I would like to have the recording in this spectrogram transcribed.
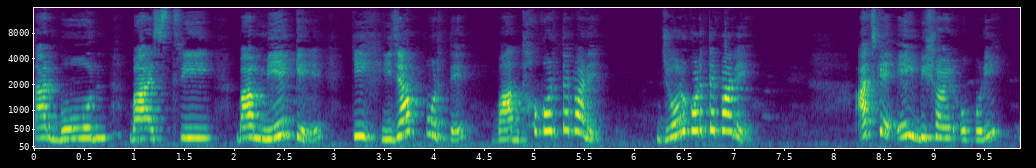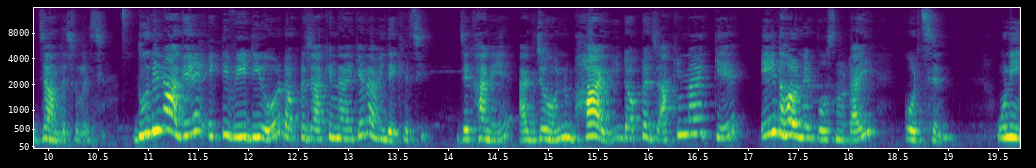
তার বোন বা স্ত্রী বা মেয়েকে কি হিজাব পরতে বাধ্য করতে পারে জোর করতে পারে? আজকে এই বিষয়ের ওপরই জানতে চলেছি। দুদিন আগে একটি ভিডিও ডক্টর জাকির নায়কের আমি দেখেছি, যেখানে একজন ভাই ডক্টর জাকির নায়ককে এই ধরনের প্রশ্নটাই করছেন। উনি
